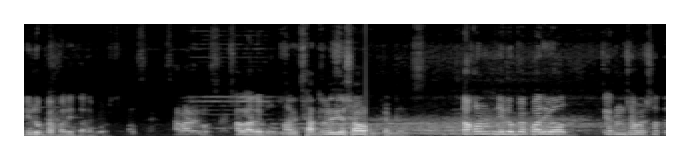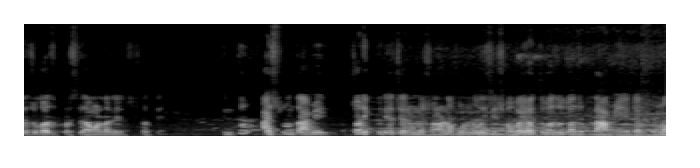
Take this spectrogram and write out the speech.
নীরব ব্যাপারী তারা বলছে, সালারে। মানে ছাত্রলীগের সভাপতি তখন নীরব ব্যাপারীও চেয়ারম্যান সাহেবের সাথে যোগাযোগ করছে জামাল আলীর সাথে। কিন্তু আজ পর্যন্ত আমি চরিক করিয়া চেয়ারম্যানের শরণাপন্ন হয়েছি সবাই হয়তো বা যোগাযোগ করে আমি এটার কোনো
